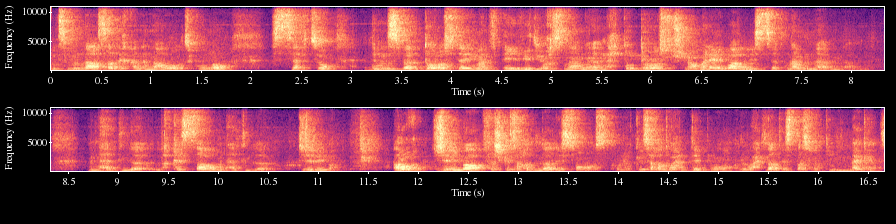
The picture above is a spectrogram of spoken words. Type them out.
نتمنى صدقا أنه تكونوا استفدتوا. بالنسبة للدروس دائما في أي فيديو خصنا نحطوا الدروس شنو هما العبر اللي استفدنا من من من هاد القصة ومن هاد التجربة. alors التجربة فاش كتاخذ la licence ولا كتاخذ واحد الدبلوم ولا واحد l'attestation كيما كانت.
